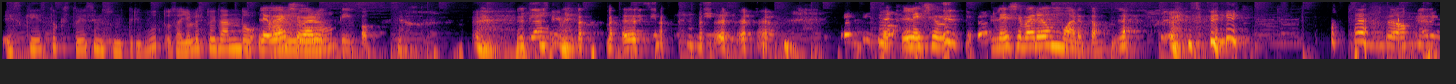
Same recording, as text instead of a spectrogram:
es que esto que estoy haciendo es un tributo, o sea, yo le estoy dando Le voy a llevar un tipo. Claro, le, le llevaré un muerto. Sí. Claro,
